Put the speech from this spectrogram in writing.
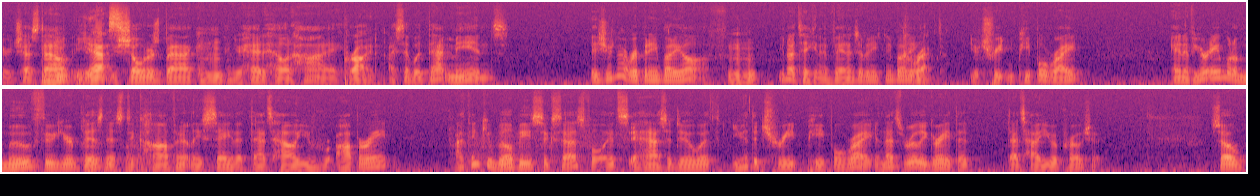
your chest Mhm. out, your, Yes. your shoulders back, Mhm. and your head held high. Pride. I said, what that means is you're not ripping anybody off. Mm-hmm. You're not taking advantage of anybody. Correct. You're treating people right. And if you're able to move through your business to confidently say that that's how you operate, I think you will be successful. It's it has to do with you have to treat people right, and that's really great that that's how you approach it. So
